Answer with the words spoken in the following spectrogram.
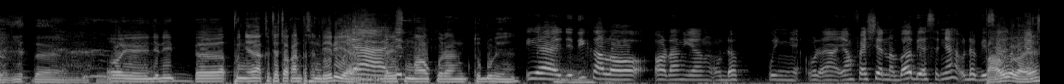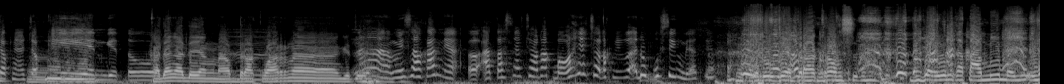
Yang hitam gitu. oh iya jadi eh, punya kecocokan tersendiri ya Ya, dari jadi- semua ukuran tubuh ya? Iya, jadi kalau orang yang udah punya udah yang fashionable biasanya udah bisa Tahu lah ya. nyocok nyocokin gitu. Kadang ada yang nabrak warna gitu. Ya nah misalkan ya eh, atasnya corak bawahnya corak juga. Aduh pusing liatnya. Jadi zebra cross Jika ulun kata mim anjing.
